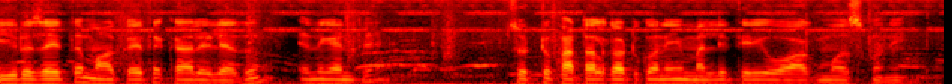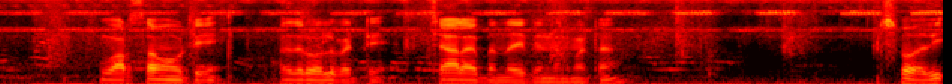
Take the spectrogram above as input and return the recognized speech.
ఈరోజు అయితే మాకైతే ఖాళీ లేదు. ఎందుకంటే చుట్టూ పట్టాలు కట్టుకొని మళ్ళీ తిరిగి వాక్ మోసుకొని వర్షం ఒకటి పది రోజులు పెట్టి చాలా ఇబ్బంది అయిపోయింది అనమాట సో అది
